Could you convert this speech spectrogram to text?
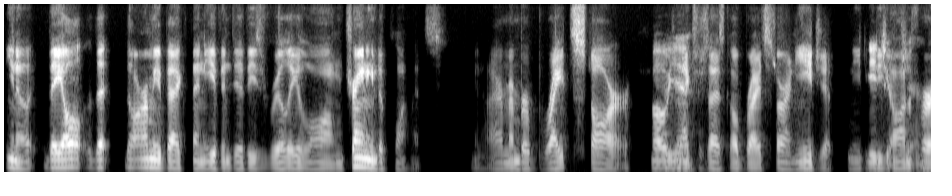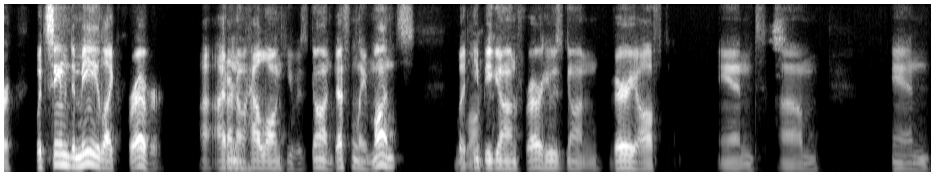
you know, they all the, the army back then even did these really long training deployments. You know, I remember Bright Star. Oh yeah, an exercise called Bright Star in Egypt. And he'd Egypt, be gone yeah. for what seemed to me like forever. I, I don't yeah. know how long he was gone. Definitely months, but he'd be gone forever. He was gone very often, and um, and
